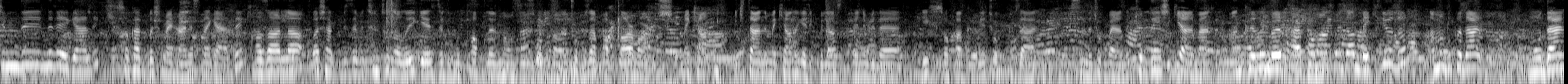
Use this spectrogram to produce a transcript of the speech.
Şimdi nereye geldik? Sokak başı meyhanesine geldik. Hazar'la Başak bize bütün Tunalı'yı gezdirdi bu papların olduğu sokağı. Çok güzel paplar varmış. Mekan, iki tane mekanı geldik Blast beni bir de ilk sokak diye çok güzel. İkisini de çok beğendik. Çok değişik yani ben Ankara'nın böyle bir performans olacağını bekliyordum ama bu kadar modern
